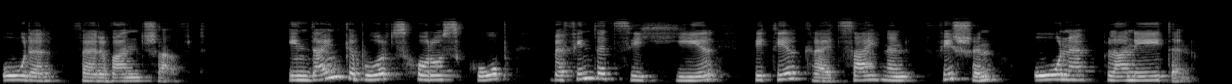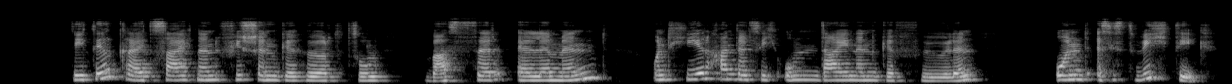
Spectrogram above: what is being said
oder Verwandtschaft. In dein Geburtshoroskop befindet sich hier die Tierkreiszeichen Fischen ohne Planeten. Die Tierkreiszeichen Fischen gehört zum Wasserelement und hier handelt es sich um deinen Gefühlen und es ist wichtig,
